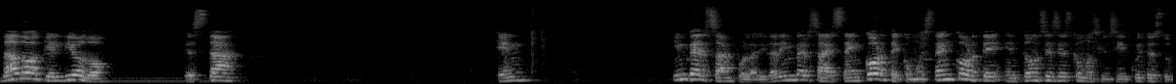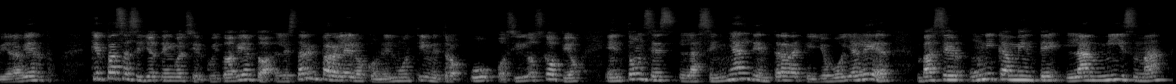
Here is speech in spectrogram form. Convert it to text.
Dado que el diodo está en inversa, en polaridad inversa, está en corte. Como está en corte, entonces es como si el circuito estuviera abierto. ¿Qué pasa si yo tengo el circuito abierto? Al estar en paralelo con el multímetro u osciloscopio, entonces la señal de entrada que yo voy a leer va a ser únicamente la misma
